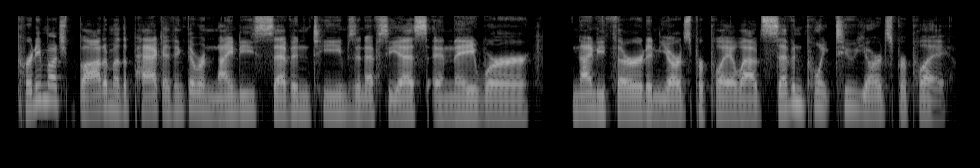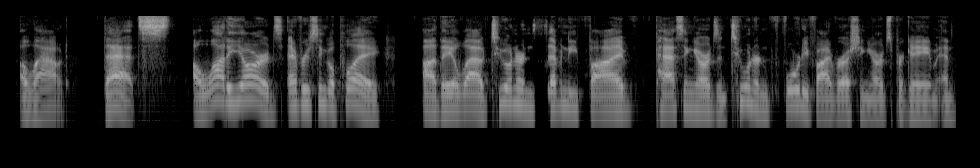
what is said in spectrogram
pretty much bottom of the pack. I think there were 97 teams in FCS, and they were 93rd in yards per play allowed, 7.2 yards per play allowed. That's a lot of yards every single play. Uh, they allowed 275 passing yards and 245 rushing yards per game and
